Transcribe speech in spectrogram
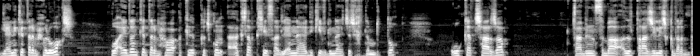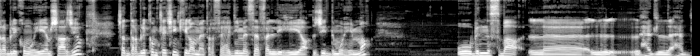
يعني كتربحوا الوقت وأيضا كتربحوا كتكون أكثر اقتصاد لأن هذه كيف قلنا تخدم بالضوء وكتشارجا فبالنسبة للطراجي اللي تقدر تضرب لكم وهي مشارجيه تضرب لكم 30 كيلومتر فهذه مسافة اللي هي جد مهمة. وبالنسبة لهاد هاد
